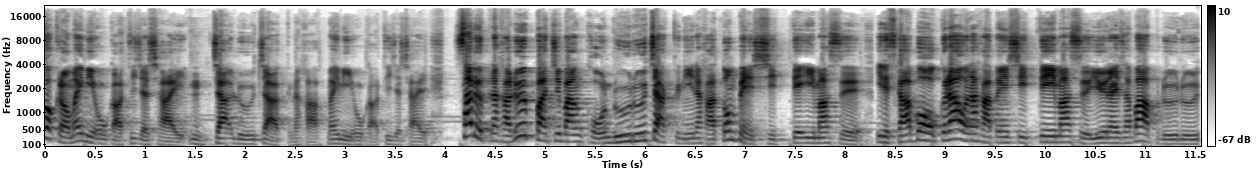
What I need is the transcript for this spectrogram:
พวกเราไม่มีโอกาสที่จะใช้อืมจะรู้จักนะครับ ไม่มีโอกาสที่จะใช้ สรุปนะคะรูปปัจจุบันของรู้รู้จักนี้นะคะต้องเป็น知っていますいいですかบอกเรานะคะเป็น知っていますอยู่ในสภาพรู้รู้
